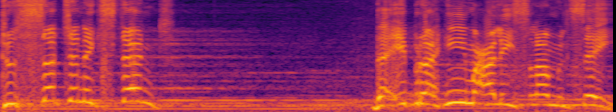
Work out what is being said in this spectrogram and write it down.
To such an extent that Ibrahim alayhi will say,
